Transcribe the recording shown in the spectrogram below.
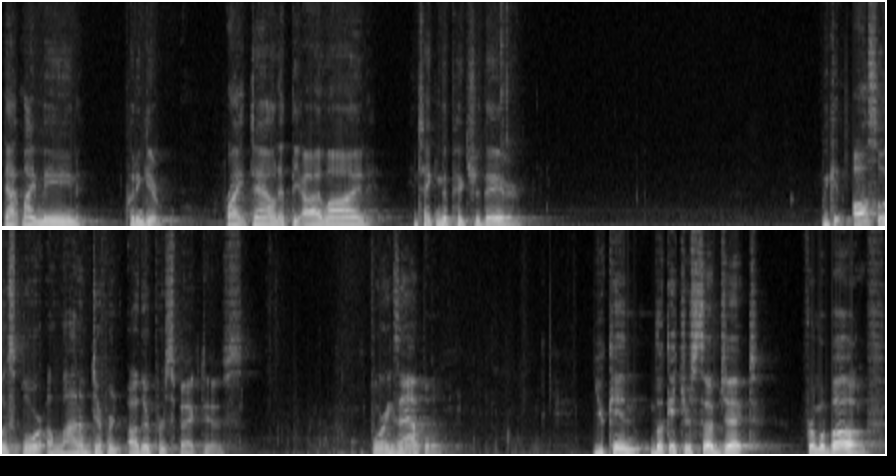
That might mean putting it right down at the eye line and taking the picture there. We can also explore a lot of different other perspectives. For example, you can look at your subject from above.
